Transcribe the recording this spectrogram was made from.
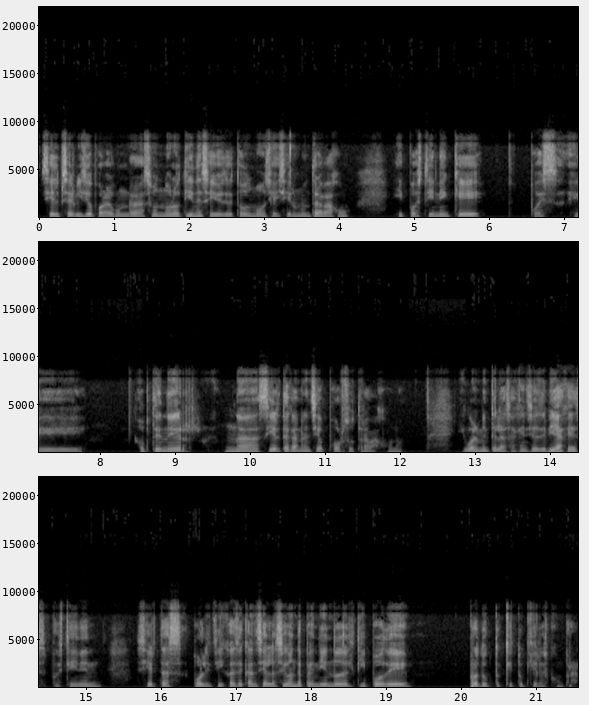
Si el servicio por alguna razón no lo tienes, ellos de todos modos ya hicieron un trabajo y pues tienen que pues eh, obtener una cierta ganancia por su trabajo, ¿no? Igualmente las agencias de viajes pues tienen ciertas políticas de cancelación dependiendo del tipo de producto que tú quieras comprar.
